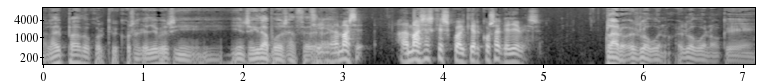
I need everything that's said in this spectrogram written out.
el iPad o cualquier cosa que lleves y, enseguida puedes acceder. Sí, además, además es que es cualquier cosa que lleves. Claro, es lo bueno, es lo bueno, que,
